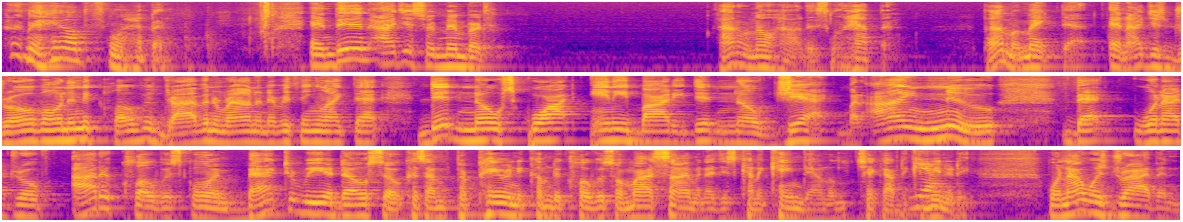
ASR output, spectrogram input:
how the hell is this going to happen? And then I just remembered, I don't know how this is going to happen, but I'm to make that. And I just drove on into Clovis, driving around and everything like that. Didn't know squat anybody, didn't know jack, but I knew that when I drove out of Clovis going back to Ruidoso, because I'm preparing to come to Clovis on my assignment, I just kind of came down to check out the Yeah. community. When I was driving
